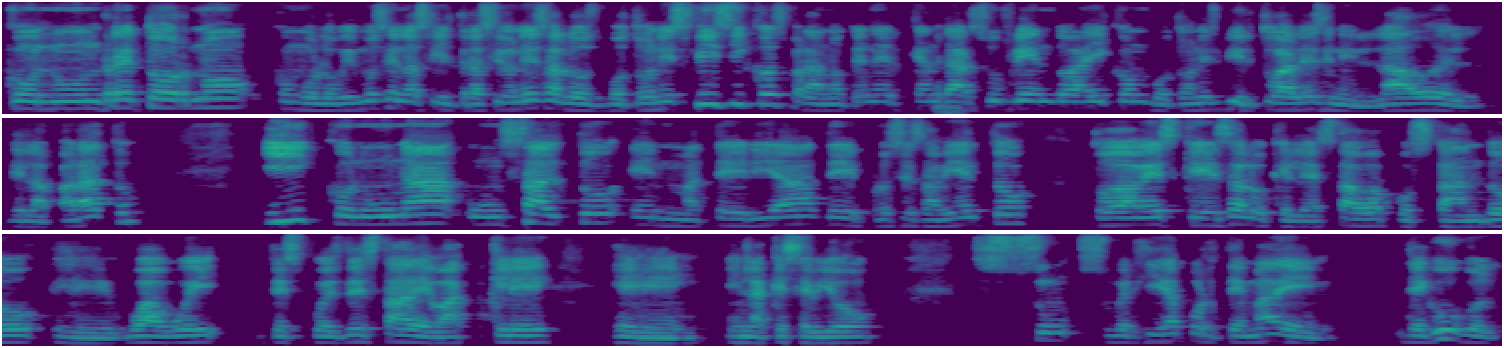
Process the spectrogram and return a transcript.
con un retorno, como lo vimos en las filtraciones, a los botones físicos para no tener que andar sufriendo ahí con botones virtuales en el lado del, del aparato y con una, un salto en materia de procesamiento, toda vez que es a lo que le ha estado apostando eh, Huawei después de esta debacle eh, en la que se vio sumergida por tema de, de Google.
